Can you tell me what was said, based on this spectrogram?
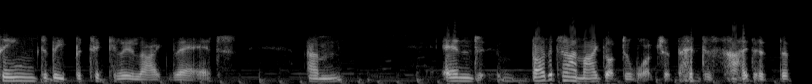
seem to be particularly like that. Um, and by the time I got to watch it, they decided that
